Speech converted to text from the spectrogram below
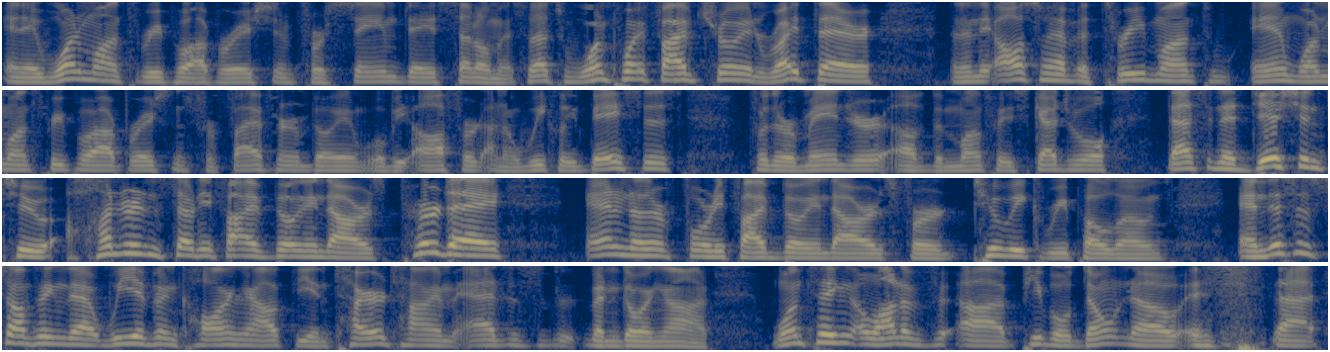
in a one-month repo operation for same-day settlement. So that's 1.5 trillion right there. And then they also have a three-month and one-month repo operations for 500 billion will be offered on a weekly basis for the remainder of the monthly schedule. That's in addition to 175 billion dollars per day and another $45 billion for two week repo loans. And this is something that we have been calling out the entire time as this has been going on. One thing a lot of uh, people don't know is that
